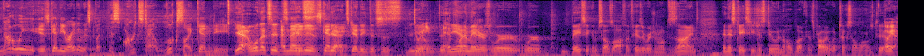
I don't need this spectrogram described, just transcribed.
not only is Genndy writing this, but this art style looks like Genndy. Yeah, well, that's it. And then It's- is Genndy. Yeah, it's Genndy. This is you Doing know, the, the animators were were basing themselves off of his original designs. In this case, he's just doing the whole book. That's probably what took so long too. Oh yeah,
